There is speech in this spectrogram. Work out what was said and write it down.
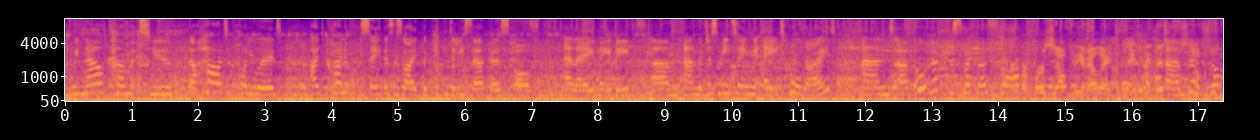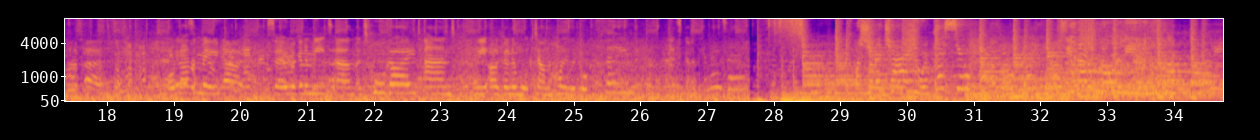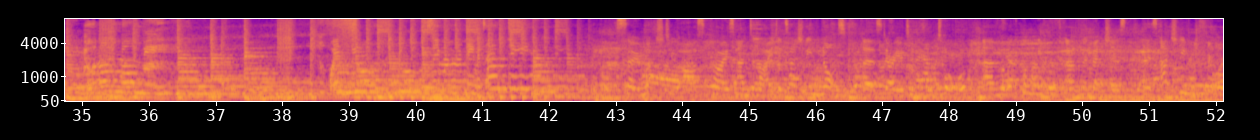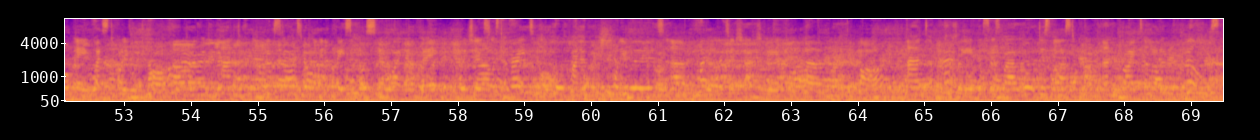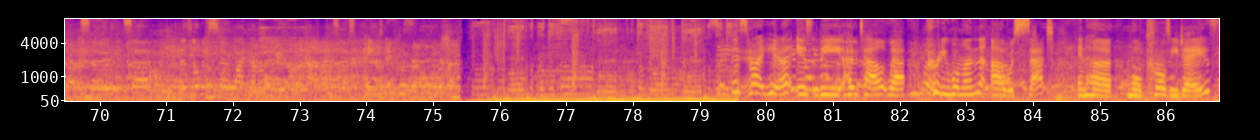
We've now come to the heart of Hollywood. I'd kind of say this is like the Piccadilly Circus of LA, maybe. Um, and we're just meeting a tour guide. And um, oh, look, my first stop. Her first selfie in LA. This Um, it wasn't me. So we're going to meet um, a tour guide, and we are going to walk down the Hollywood Walk of Fame. And it's going to be amazing. Why should I try to impress you? 'Cause you don't know. You more of a West Hollywood bar. Um, and we've started off in a place called Snow White Cafe, which is just a very typical kind of Hollywood, um, quite British actually, um, bar. And apparently this is where Walt Disney used to come and write a lot of films. So it's uh, there's a lot of Snow White memorabilia. There's lots of paintings. This right here is the hotel where Pretty Woman uh, was set in her more prosy days.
